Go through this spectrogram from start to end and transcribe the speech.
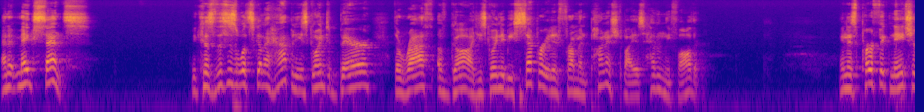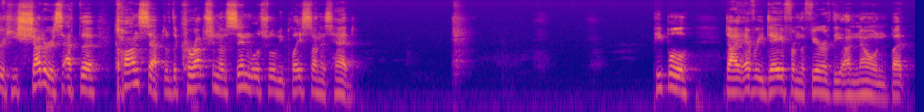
And it makes sense. Because this is what's going to happen. He's going to bear the wrath of God. He's going to be separated from and punished by his heavenly Father. In his perfect nature, he shudders at the concept of the corruption of sin which will be placed on his head. People die every day from the fear of the unknown, but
